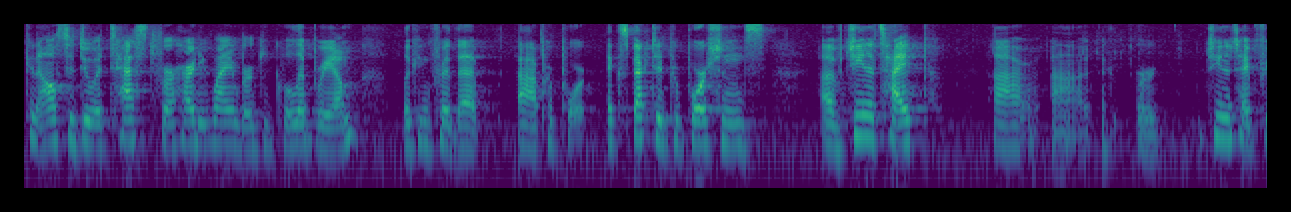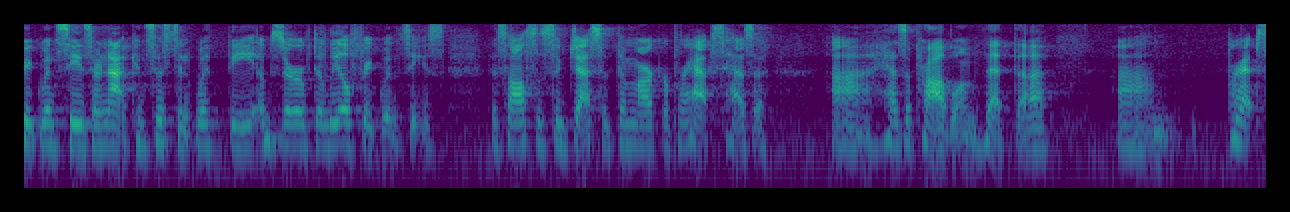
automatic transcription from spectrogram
Can also do a test for Hardy-Weinberg equilibrium, looking for the uh, expected proportions of genotype uh, uh, or genotype frequencies are not consistent with the observed allele frequencies. This also suggests that the marker perhaps has a, uh, has a problem, that the um, perhaps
